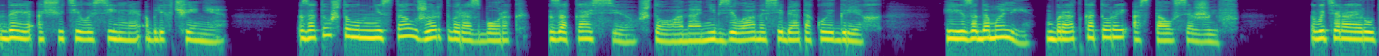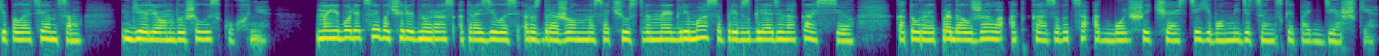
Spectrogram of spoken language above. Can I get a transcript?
Дея ощутила сильное облегчение. За то, что он не стал жертвой разборок, за Кассию, что она не взяла на себя такой грех, и из-за Дамали, брат которой остался жив. Вытирая руки полотенцем, Гелион вышел из кухни. На его лице в очередной раз отразилась раздраженно-сочувственная гримаса при взгляде на Кассию, которая продолжала отказываться от большей части его медицинской поддержки.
